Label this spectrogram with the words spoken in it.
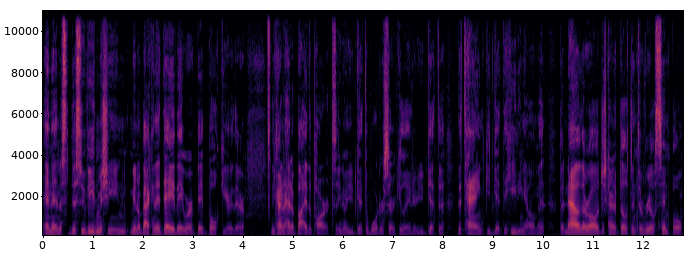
and then the sous vide machine you know back in the day they were a bit bulkier they're you kind of had to buy the parts. You know, you'd get the water circulator, you'd get the, the tank, you'd get the heating element. But now they're all just kind of built into real simple,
